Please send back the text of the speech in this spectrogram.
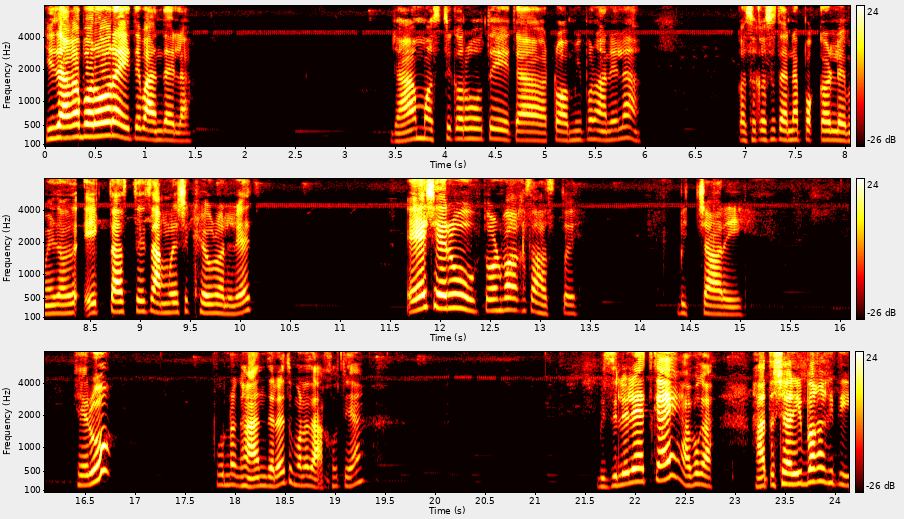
ही जागा बरोबर आहे इथे बांधायला. जाम मस्ती करू होते त्या टॉमी पण आलेला. कसं कसं त्यांना पकडलं म्हणजे जवळ एक तास ते चांगलेसे खेळून आलेले आहेत. ए शेरू तोंड बघा कसा हसतोय. बिचारे शेरू पूर्ण घाण झालं तुम्हाला दाखवते हा. भिजलेले आहेत काय? हा बघा. हा तर शरीर बघा किती.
